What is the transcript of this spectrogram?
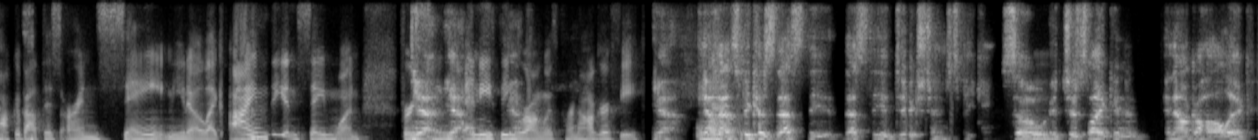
talk about this are insane. You know, like I'm the insane one for yeah, seeing yeah, anything yeah. wrong with pornography. Yeah. And now that's because that's the that's the addiction speaking. So mm-hmm. it's just like an, an alcoholic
